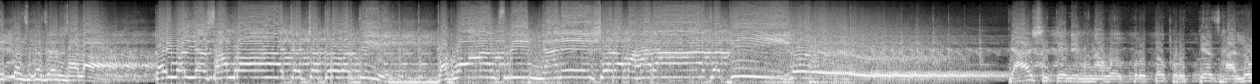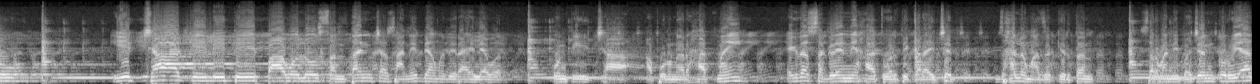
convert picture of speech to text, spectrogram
एकच गजर झाला. कैवल्य साम्राज्य चक्रवर्ती. भगवान श्री ज्ञानेश्वर महाराज की त्या शितेने म्हणावं कृतकृत्य झालो. इच्छा केली ते पावलो संतांच्या सानिध्यामध्ये राहिल्यावर. कोणती इच्छा अपूर्ण राहत नाही. एकदा सगळ्यांनी हात वरती करायचे झालं माझं कीर्तन. सर्वांनी भजन करूयात.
